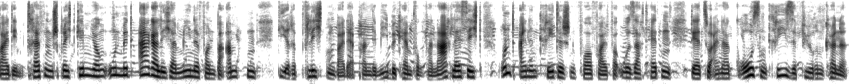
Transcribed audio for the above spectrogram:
Bei dem Treffen spricht Kim Jong-un mit ärgerlicher Miene von Beamten, die ihre Pflichten bei der Pandemiebekämpfung vernachlässigt und einen kritischen Vorfall verursacht hätten, der zu einer großen Krise führen könne.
